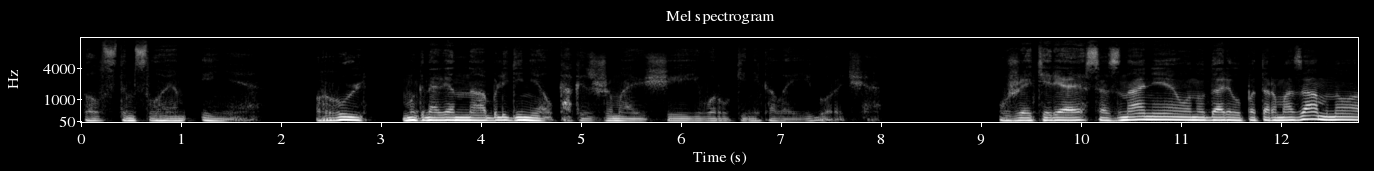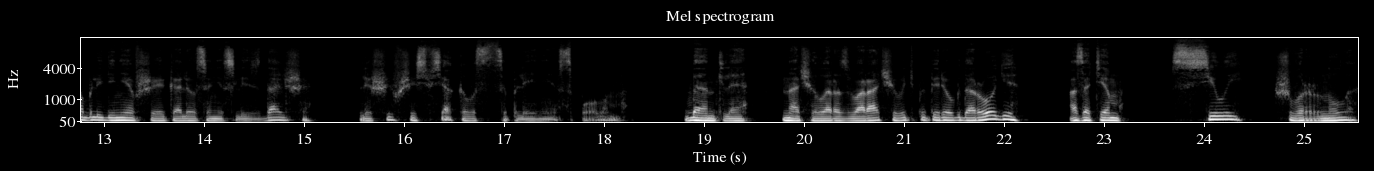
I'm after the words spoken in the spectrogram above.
толстым слоем иния. Руль мгновенно обледенел, как и сжимающие его руки Николая Егорыча. Уже теряя сознание, он ударил по тормозам, но обледеневшие колеса неслись дальше, лишившись всякого сцепления с полом. Бентли начала разворачивать поперек дороги, а затем с силой швырнула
